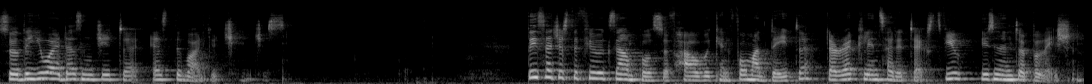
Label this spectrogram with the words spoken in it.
so the UI doesn't jitter as the value changes. These are just a few examples of how we can format data directly inside a text view using interpolation.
